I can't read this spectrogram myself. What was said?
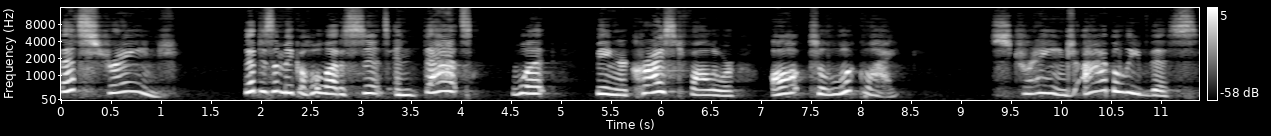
that's strange. That doesn't make a whole lot of sense. And that's what being a Christ follower ought to look like. Strange. I believe this.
